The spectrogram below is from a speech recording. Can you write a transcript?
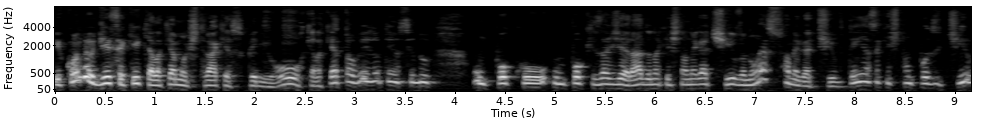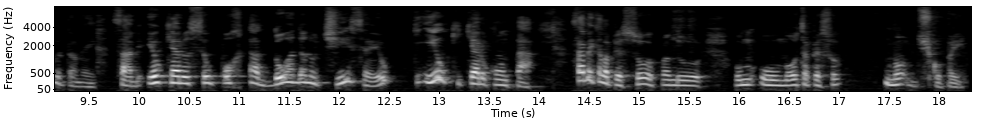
E quando eu disse aqui que ela quer mostrar que é superior, que ela quer, talvez eu tenha sido um pouco, um pouco exagerado na questão negativa. Não é só negativo, tem essa questão positiva também, sabe? Eu quero ser o portador da notícia, eu eu que quero contar. Sabe aquela pessoa quando uma outra pessoa desculpa aí.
